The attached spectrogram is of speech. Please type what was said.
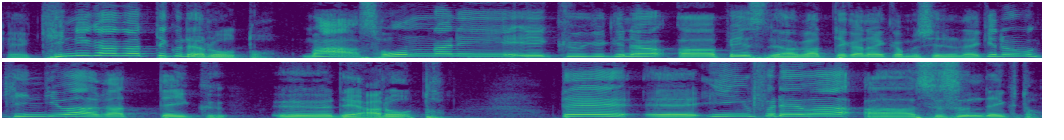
えー、金利が上がってくるだろうと。まあ、そんなに、え急激なあペースで上がっていかないかもしれないけれども、金利は上がっていく、えー、であろうと。で、えー、インフレはあ進んでいくと。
